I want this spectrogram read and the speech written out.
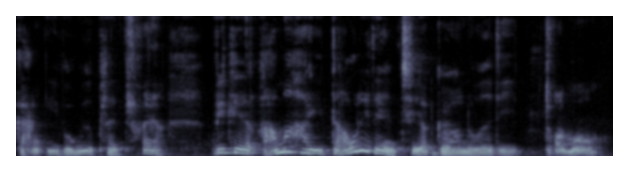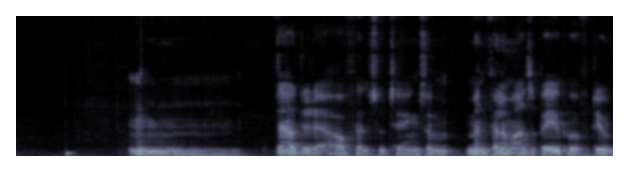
gang, I var ude og plante træer. Hvilke rammer har I i dagligdagen til at gøre noget af det, I drømmer om? Mm, der er jo det der affaldssortering, som man falder meget tilbage på, for det er jo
